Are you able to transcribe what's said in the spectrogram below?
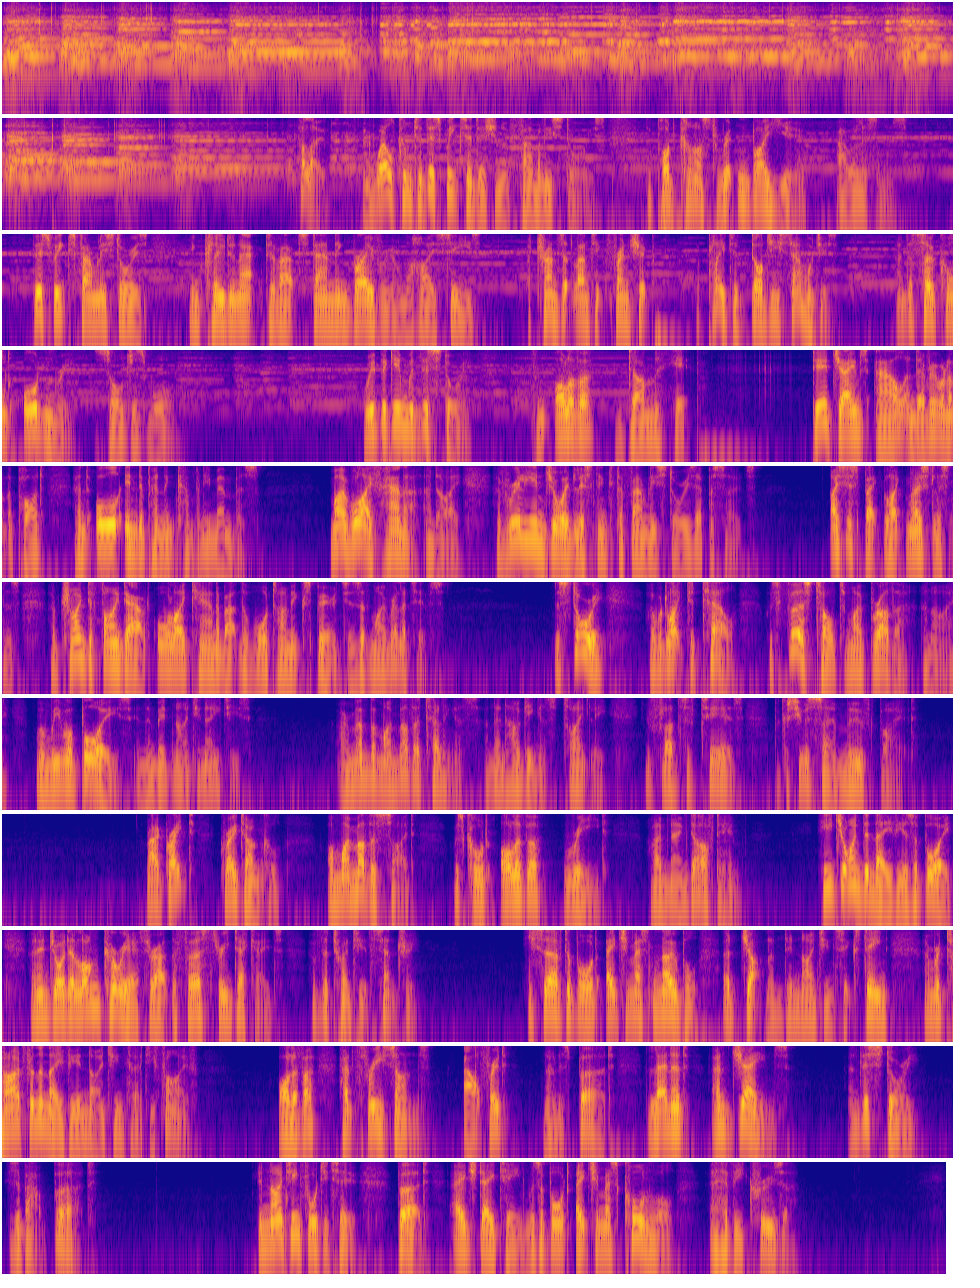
Hello, and welcome to this week's edition of Family Stories, the podcast written by you, our listeners. This week's family stories include an act of outstanding bravery on the high seas, a transatlantic friendship, a plate of dodgy sandwiches, and a so called ordinary soldier's war. We begin with this story from Oliver Dunn Hip. Dear James, Al, and everyone at the pod, and all independent company members. My wife Hannah and I have really enjoyed listening to the Family Stories episodes. I suspect, like most listeners, I'm trying to find out all I can about the wartime experiences of my relatives. The story I would like to tell was first told to my brother and I when we were boys in the mid 1980s. I remember my mother telling us and then hugging us tightly in floods of tears because she was so moved by it. Our great great uncle, on my mother's side, was called Oliver Reed. I'm named after him. He joined the Navy as a boy and enjoyed a long career throughout the first three decades of the 20th century. He served aboard HMS Noble at Jutland in 1916 and retired from the Navy in 1935. Oliver had three sons Alfred, known as Bert, Leonard, and James, and this story is about Bert. In 1942, Bert, aged 18, was aboard HMS Cornwall, a heavy cruiser.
